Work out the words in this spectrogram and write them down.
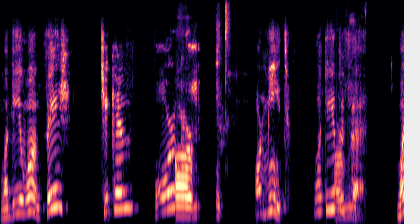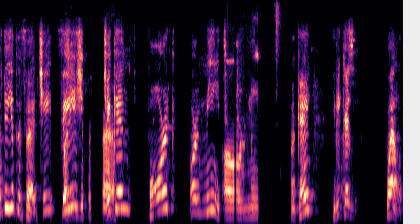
What do you want? Fish, chicken, pork, Or meat? or meat? What do you or meat. prefer? What do you prefer? Chi- fish, you prefer? chicken, pork, or meat? Or meat? Okay, because, well,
